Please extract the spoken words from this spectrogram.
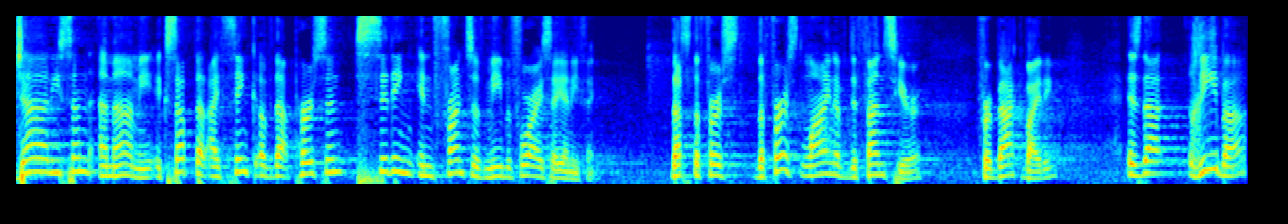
جَالِسًا amami. Except that I think of that person sitting in front of me before I say anything. That's the first, the first line of defense here for backbiting, is that ghiba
